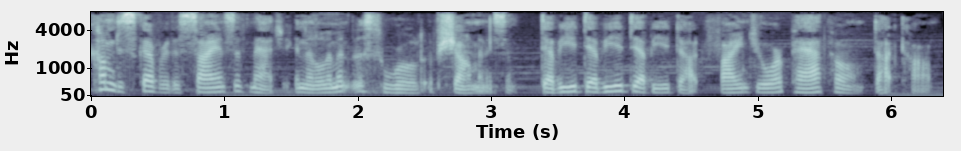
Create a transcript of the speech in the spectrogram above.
Come discover the science of magic in the limitless world of shamanism. www.findyourpathhome.com.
